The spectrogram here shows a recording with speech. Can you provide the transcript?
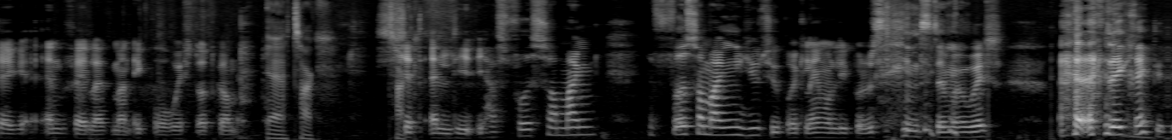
kan ikke anbefale, at man ikke bruger Wish.com. Ja, tak. Tak. Shit, alle de... Jeg har fået så mange... Jeg har fået så mange YouTube-reklamer lige på det seneste med Wish. er det ikke rigtigt?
